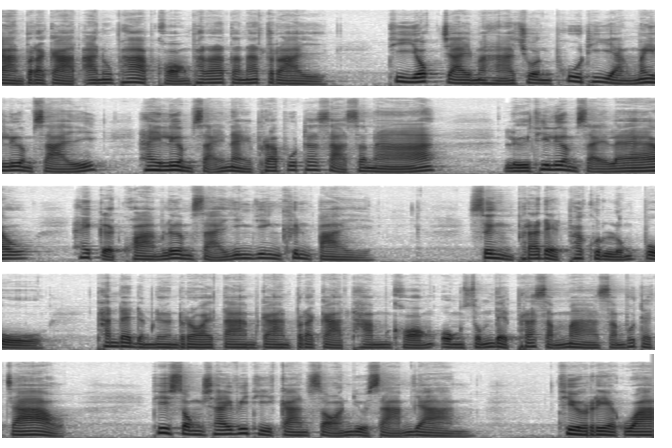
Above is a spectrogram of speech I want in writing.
การประกาศอนุภาพของพระรัตนตรัย ที่ยกใจมหาชนผู้ที่ยังไม่เลื่อมใส ให้เลื่อมใสในพระพุทธศาสนา หรือที่เลื่อมใสแล้ว ให้เกิดความเลื่อมใสยิ่งยิ่งขึ้นไป ซึ่งพระเดชพระคุณหลวงปู่ ท่านได้ดำเนินรอยตามการประกาศธรรมขององค์สมเด็จพระสัมมาสัมพุทธเจ้า ที่ทรงใช้วิธีการสอนอยู่สามอย่าง ที่เรียกว่า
